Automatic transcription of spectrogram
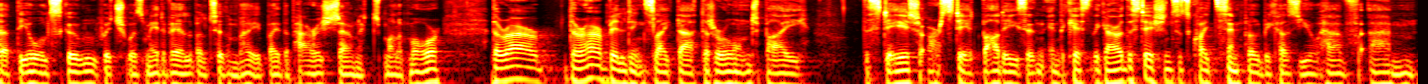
at the old school, which was made available to them by by the parish down at Mullaghmore. There are there are buildings like that that are owned by the state or state bodies. In, in the case of the Garda stations, it's quite simple because you have um,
